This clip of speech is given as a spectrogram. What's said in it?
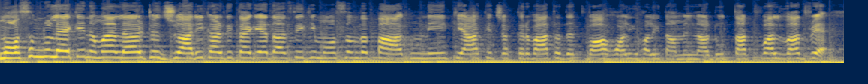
ਮੌਸਮ ਨੂੰ ਲੈ ਕੇ ਨਵਾਂ ਅਲਰਟ ਜਾਰੀ ਕਰ ਦਿੱਤਾ ਗਿਆ। ਦੱਸਦੇ ਕਿ ਮੌਸਮ ਵਿਭਾਗ ਨੇ ਕਿਹਾ ਕਿ ਚੱਕਰਵਾਤ ਦਤਵਾ ਹੌਲੀ-ਹੌਲੀ ਤਾਮਿਲਨਾਡੂ ਤੱਟ ਵੱਲ ਵਧ ਰਿਹਾ ਹੈ।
